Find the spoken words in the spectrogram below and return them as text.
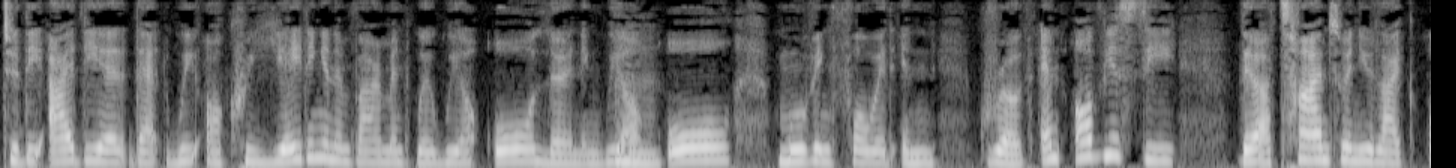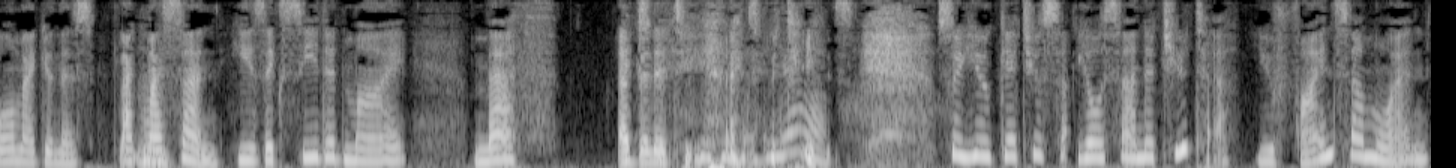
to the idea that we are creating an environment where we are all learning. We are hmm. all moving forward in growth. And obviously, there are times when you're like, oh my goodness, like my hmm. son, he's exceeded my math ability, expertise. So you get your, son- your son a tutor. You find someone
